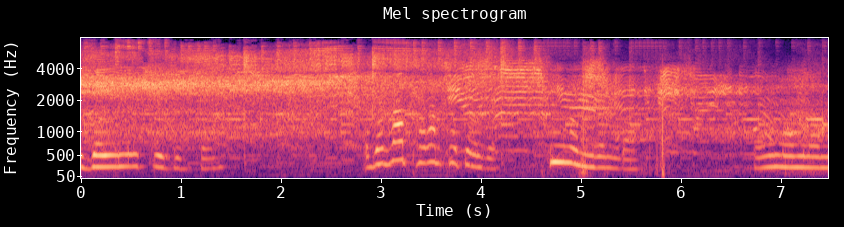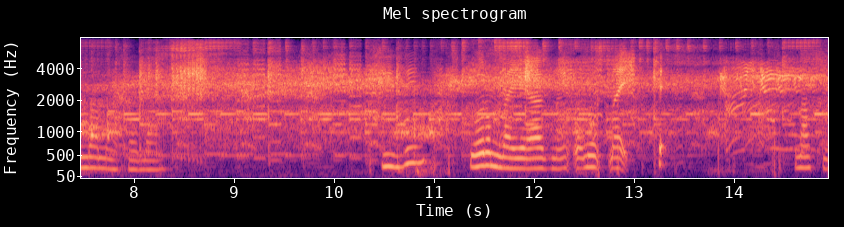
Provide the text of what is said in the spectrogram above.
Değerli yedireceğim. Acaba param kaç oldu? Kimin umurumda? Benim umurumda mesela. Sizin yorumla yazmayı unutmayın. Nasıl?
